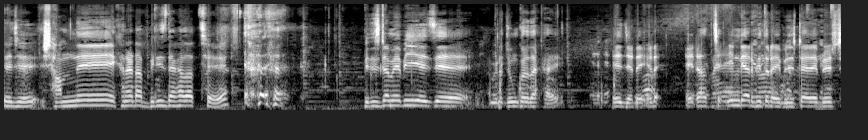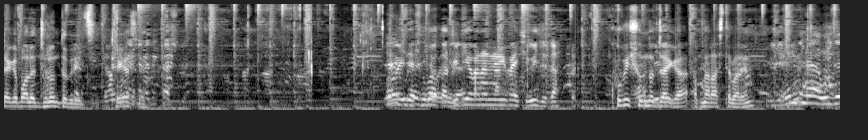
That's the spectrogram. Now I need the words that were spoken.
এই যে সামনে এখানে একটা ব্রিজ দেখা যাচ্ছে। ব্রিজটা মেবি এই যে আমি এটা জুম করে দেখাই। এই যে এটা- হচ্ছে ইন্ডিয়ার ভিতরে এই ব্রিজটা এই ব্রিজটাকে বলে ঝুলন্ত ব্রিজ ঠিক আছে? ওই যে শুভ তোর ভিডিও বানানোরই পাইছি ওই যে যা। খুবই সুন্দর জায়গা আপনারা আসতে পারেন। এমনি না ওই যে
